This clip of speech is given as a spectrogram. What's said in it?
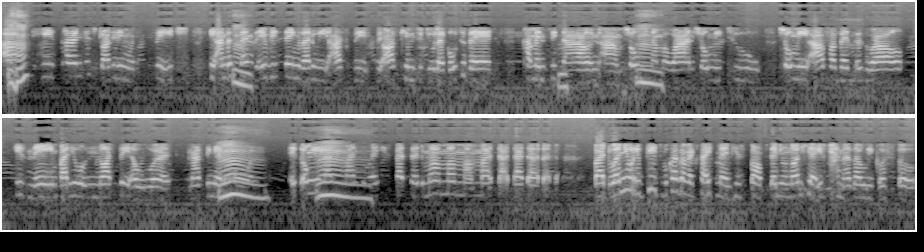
Um, mm-hmm. He's currently struggling with speech. He understands mm. everything that we ask we, we ask him to do, like go to bed, come and sit mm. down, um, show mm. me number one, show me two, show me alphabet as well, his name, but he will not say a word, nothing at all. Mm. It's only last mm. month where he started mama, mama, da da da da. da. But when you repeat because of excitement, he stops, and you'll not hear it for another week or so.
